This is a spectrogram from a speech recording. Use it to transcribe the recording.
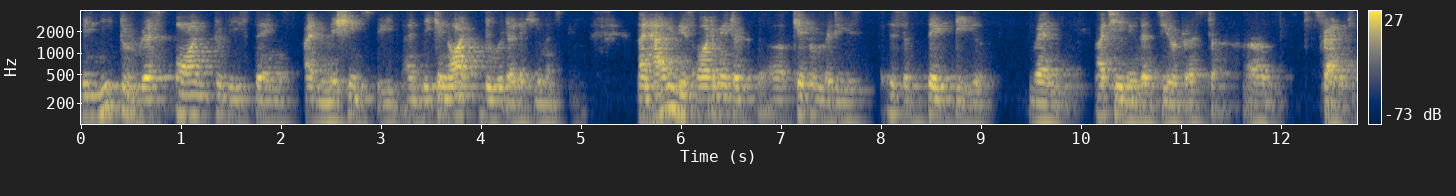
we need to respond to these things at machine speed, and we cannot do it at a human speed. And having these automated uh, capabilities is a big deal when achieving that zero trust uh, strategy.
